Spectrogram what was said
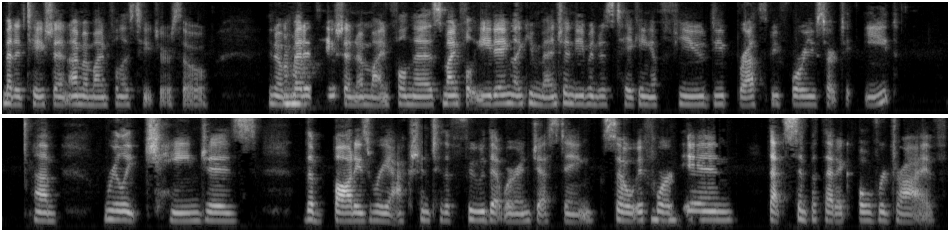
meditation. I'm a mindfulness teacher, so you know, mm-hmm. meditation and mindfulness, mindful eating, like you mentioned, even just taking a few deep breaths before you start to eat, um, really changes the body's reaction to the food that we're ingesting. So if mm-hmm. we're in that sympathetic overdrive,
